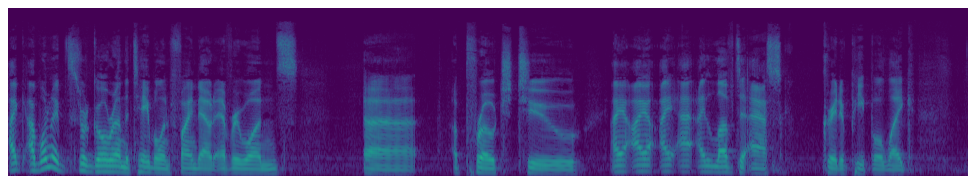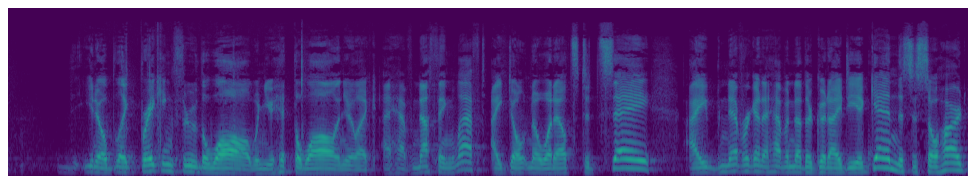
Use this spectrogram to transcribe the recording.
I, I want to sort of go around the table and find out everyone's uh, approach to. I, I, I, I love to ask creative people like, you know, like breaking through the wall when you hit the wall and you're like, I have nothing left. I don't know what else to say. I'm never going to have another good idea again. This is so hard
